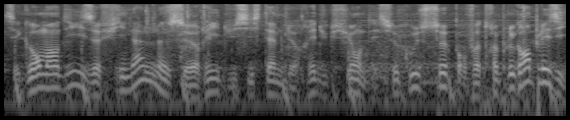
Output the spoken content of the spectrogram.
Ces gourmandises finales se rient du système de réduction des secousses pour votre plus grand plaisir.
